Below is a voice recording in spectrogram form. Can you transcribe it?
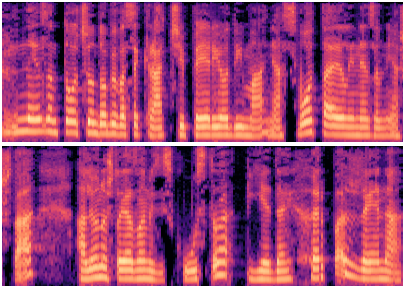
Ne znam točno, dobiva se kraći period i manja svota ili ne znam nija šta, ali ono što ja znam iz iskustva je da je hrpa žena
